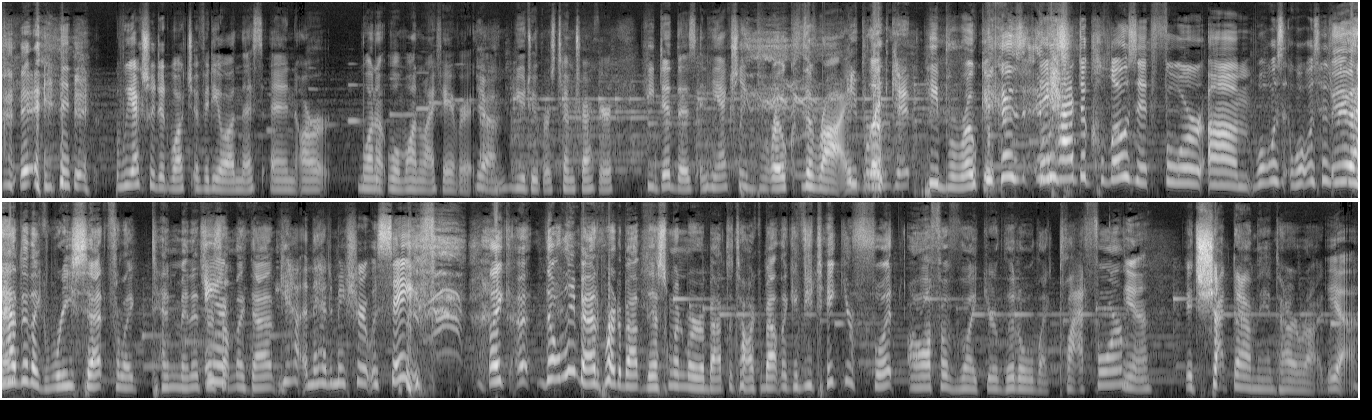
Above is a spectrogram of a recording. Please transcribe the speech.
we actually did watch a video on this, and our one of well one of my favorite Yeah. um, YouTubers, Tim Tracker, he did this, and he actually broke the ride. He broke Like, it. He broke it Because it they was- had to close it for um what was what was his It reason? had to like reset for like 10 minutes or something like that. yeah, and they had to make sure it was safe. Like uh, the only bad part about this one we're about to talk about, like if you take your foot off of like your little like platform, yeah. It shut down the entire ride. Yeah.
